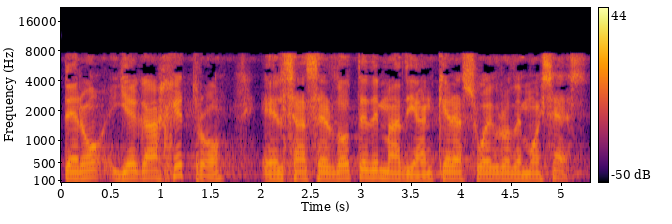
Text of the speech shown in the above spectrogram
Pero llega Jetro, el sacerdote de Madián, que era suegro de Moisés.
